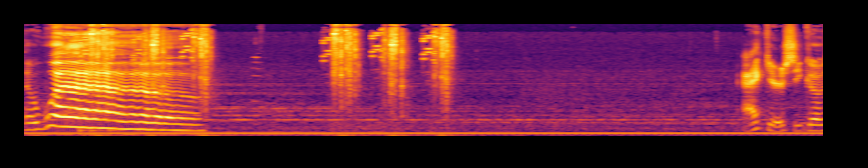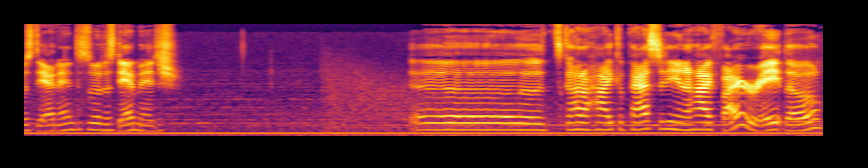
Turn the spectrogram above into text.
The whoa! Accuracy goes down and so does damage. Uh, it's got a high capacity and a high fire rate, though.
